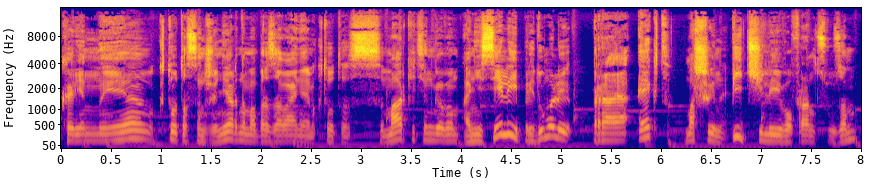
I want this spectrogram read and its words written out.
коренные, кто-то с инженерным образованием, кто-то с маркетинговым. Они сели и придумали проект машины. Питчили его французам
